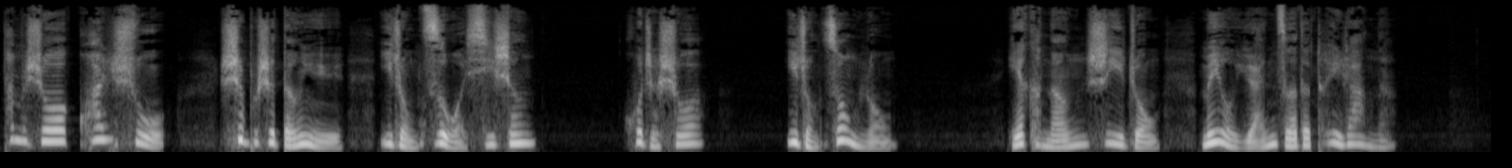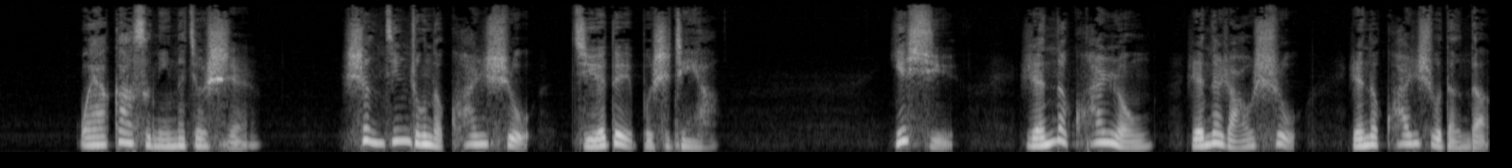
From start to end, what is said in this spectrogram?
他们说，宽恕是不是等于一种自我牺牲，或者说一种纵容，也可能是一种没有原则的退让呢？我要告诉您的就是，圣经中的宽恕绝对不是这样。也许。人的宽容、人的饶恕、人的宽恕等等，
